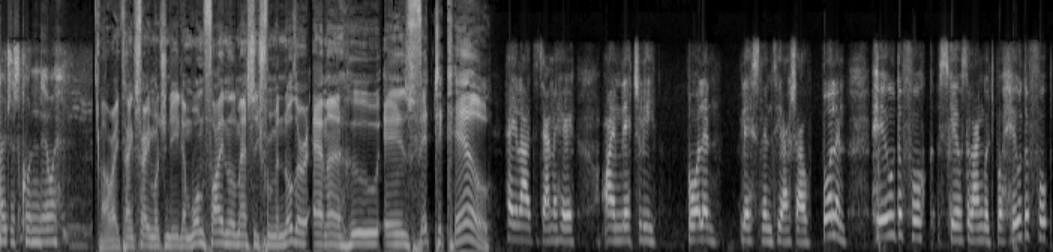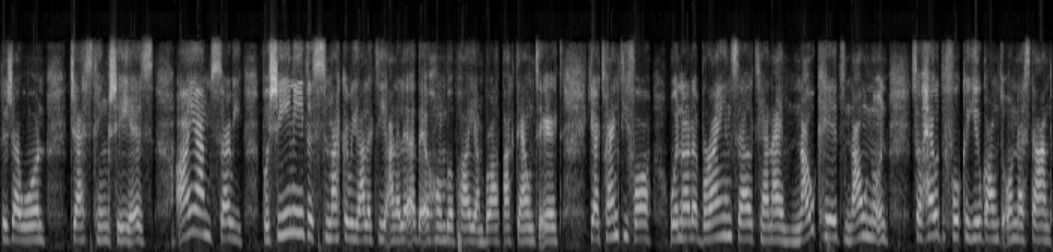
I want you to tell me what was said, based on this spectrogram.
I just couldn't do it. All right, thanks very much indeed. And one final message from another Emma who is fit to kill. Hey lads, it's Emma here. I'm literally bulling listening to your show. Bulling. Who the fuck, excuse the language, but who the fuck does your one Jess think she is? I am sorry, but she needs a smack of reality and a little bit of humble pie and brought back down to earth. You're 24 with not a brain cell to your name, no kids, no nothing. So how the fuck are you going to understand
